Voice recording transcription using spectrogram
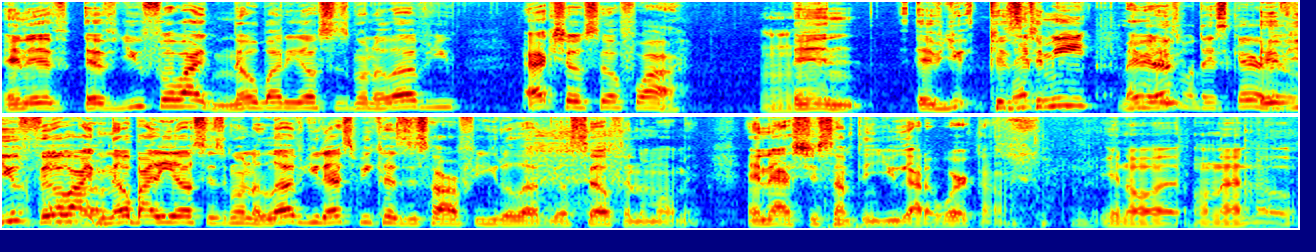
And if if you feel like nobody else is gonna love you, ask yourself why. Mm. And if you, because to me, maybe that's what they scared. if you feel Oh, like bro. nobody else is gonna love you, that's because it's hard for you to love yourself in the moment, and that's just something you got to work on. You know what? On that note,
